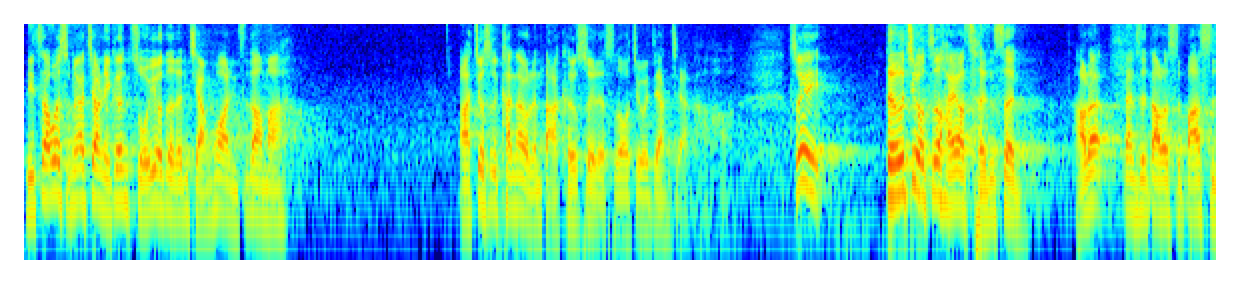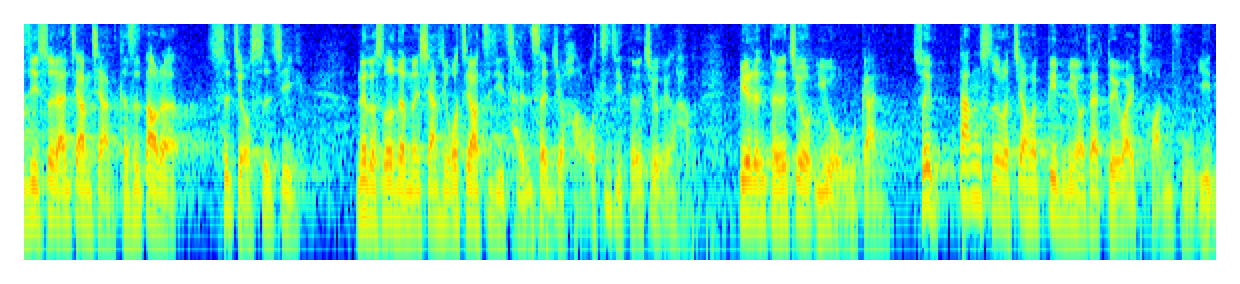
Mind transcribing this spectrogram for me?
你知道为什么要叫你跟左右的人讲话？你知道吗？啊，就是看到有人打瞌睡的时候就会这样讲，哈哈。所以得救之后还要成圣。好了，但是到了十八世纪，虽然这样讲，可是到了十九世纪，那个时候人们相信，我只要自己成圣就好，我自己得救也好。别人得救与我无干，所以当时的教会并没有在对外传福音。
